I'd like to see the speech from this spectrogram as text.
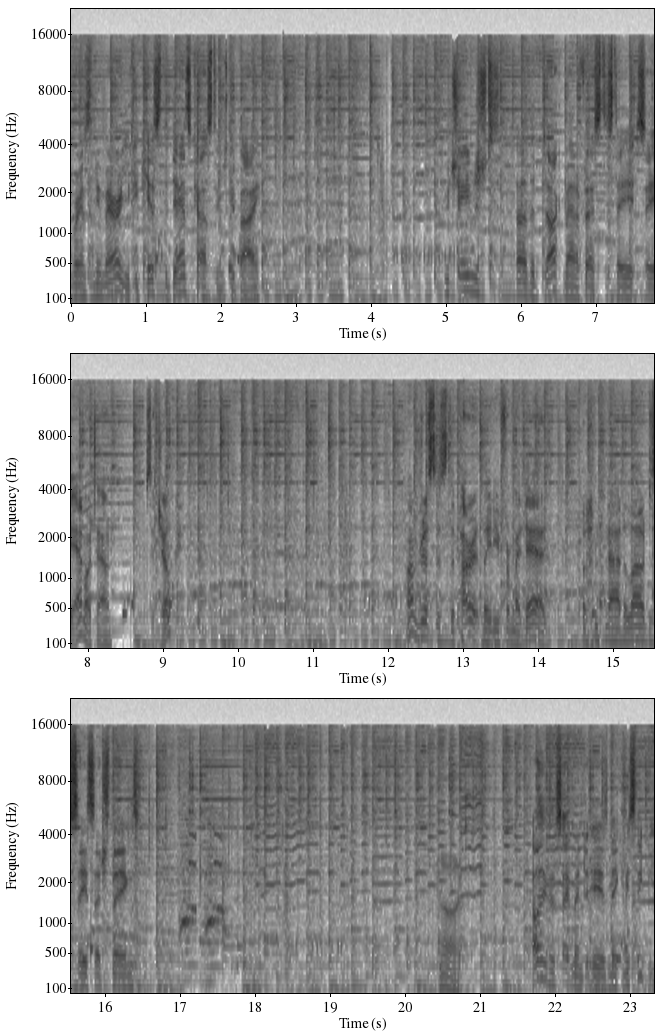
Amber's the new mayor. You could kiss the dance costumes goodbye. You changed uh, the dock manifest to stay, say Ammo Town. It's a joke? I'm dressed as the pirate lady for my dad, but I'm not allowed to say such things. Good. All the excitement is making me sleepy.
